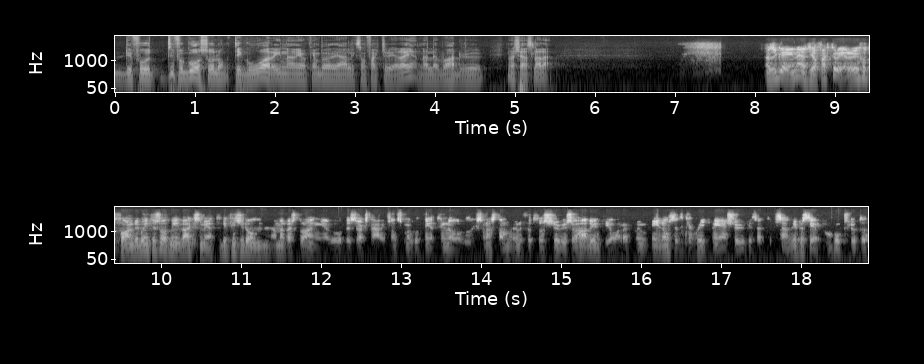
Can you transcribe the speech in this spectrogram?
det får, det får gå så långt det går innan jag kan börja liksom fakturera igen? Eller vad hade du någon känsla där? Alltså grejen är att jag fakturerar ju fortfarande. Det var inte så att min verksamhet, det finns ju de ja, men restauranger och besöksnäring som har gått ner till noll liksom, nästan under 2020 så hade ju inte jag det. Min omsättning kanske gick ner 20-30 procent. Vi får se på bokslutet.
